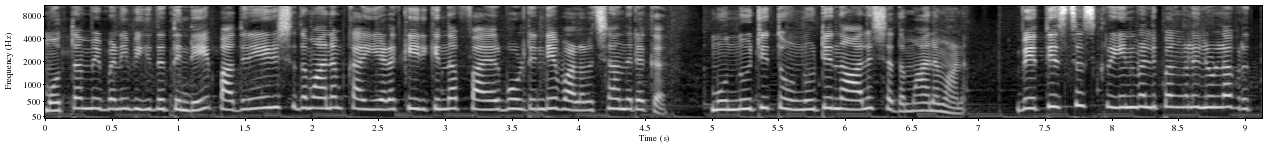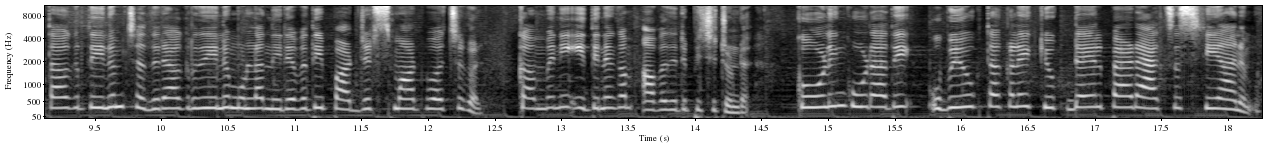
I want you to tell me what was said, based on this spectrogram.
മൊത്തം വിപണി വിഹിതത്തിന്റെ പതിനേഴ് ശതമാനം കൈയടക്കിയിരിക്കുന്ന ഫയർബോൾട്ടിന്റെ വളർച്ചാ നിരക്ക് മുന്നൂറ്റി തൊണ്ണൂറ്റിനാല് ശതമാനമാണ്. വ്യത്യസ്ത സ്ക്രീൻ വലിപ്പങ്ങളിലുള്ള വൃത്താകൃതിയിലും ചതുരാകൃതിയിലുമുള്ള നിരവധി ബഡ്ജറ്റ് സ്മാർട്ട് വാച്ചുകൾ കമ്പനി ഇതിനകം അവതരിപ്പിച്ചിട്ടുണ്ട്. കോളിംഗ് കൂടാതെ ഉപയോക്താക്കളെ ക്യുക്ക് ഡയൽ പാഡ് ആക്സസ് ചെയ്യാനും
